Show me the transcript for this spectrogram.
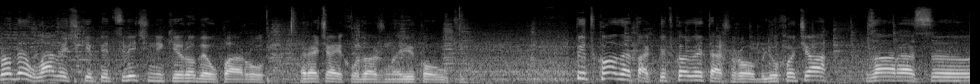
робив лавички, підсвічники, робив пару речей художньої ковки. Підкови так, підкови теж роблю. Хоча зараз е,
